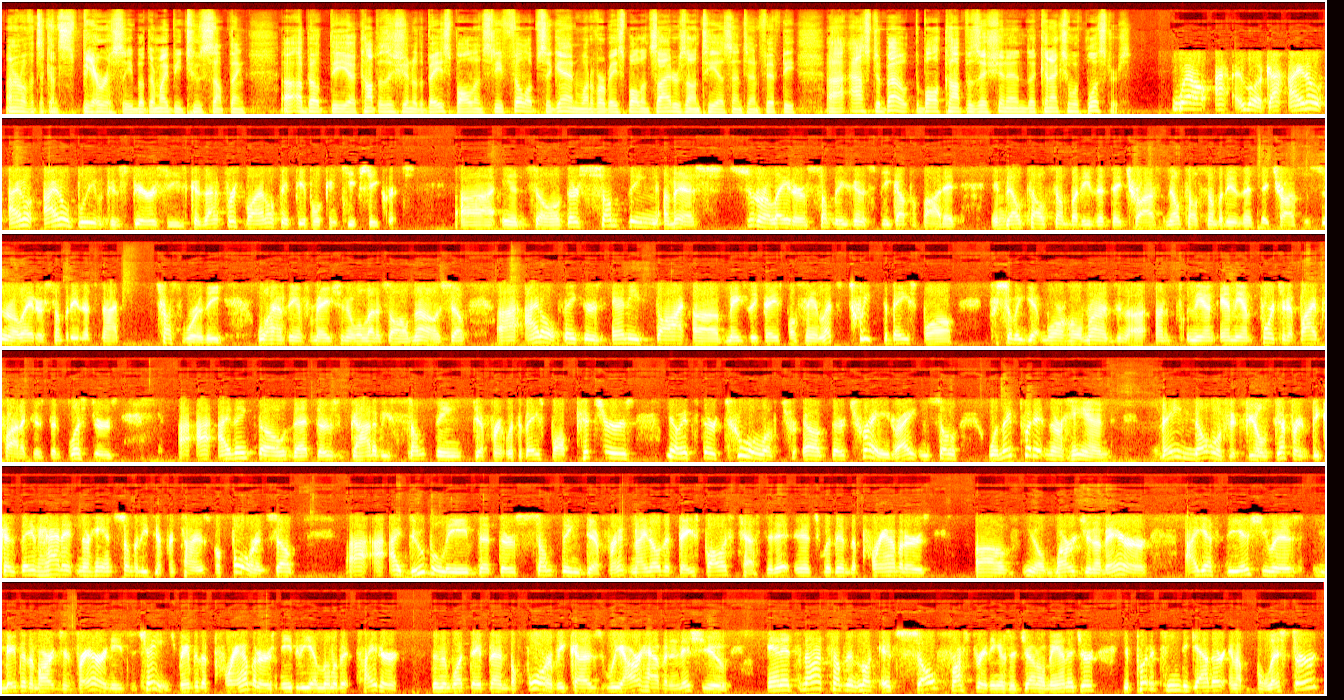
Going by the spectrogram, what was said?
I don't know if it's a conspiracy, but there might be two something uh, about the uh, composition of the baseball. And Steve Phillips, again, one of our baseball insiders on TSN 1050, uh, asked about the ball composition and the connection with blisters. Well, I, look, I, I don't, I don't, I don't believe in conspiracies because, first of all, I don't think people can keep secrets. Uh, and so, if there's something amiss, sooner or later somebody's going to speak up about it, and they'll tell somebody that they trust, and they'll tell somebody that they trust, and sooner or later somebody that's not trustworthy will have the information and will let us all know. So uh, I don't think there's any thought of Major League Baseball saying let's tweak the baseball so we get more home runs, and, uh, and, the, and the unfortunate byproduct has been blisters. I, I think though that there's got to be something different with the baseball pitchers. You know, it's their tool of, tr- of their trade, right? And so when they put it in their hand, they know if it feels different because they've had it in their hands so many different times before. And so uh, I do believe that there's something different, and I know that baseball has tested it, and it's within the parameters of you know margin of error. I guess the issue is maybe the margin for error needs to change. Maybe the parameters need to be a little bit tighter than what they've been before because we are having an issue. And it's not something, look, it's so frustrating as a general manager. You put a team together and a blister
